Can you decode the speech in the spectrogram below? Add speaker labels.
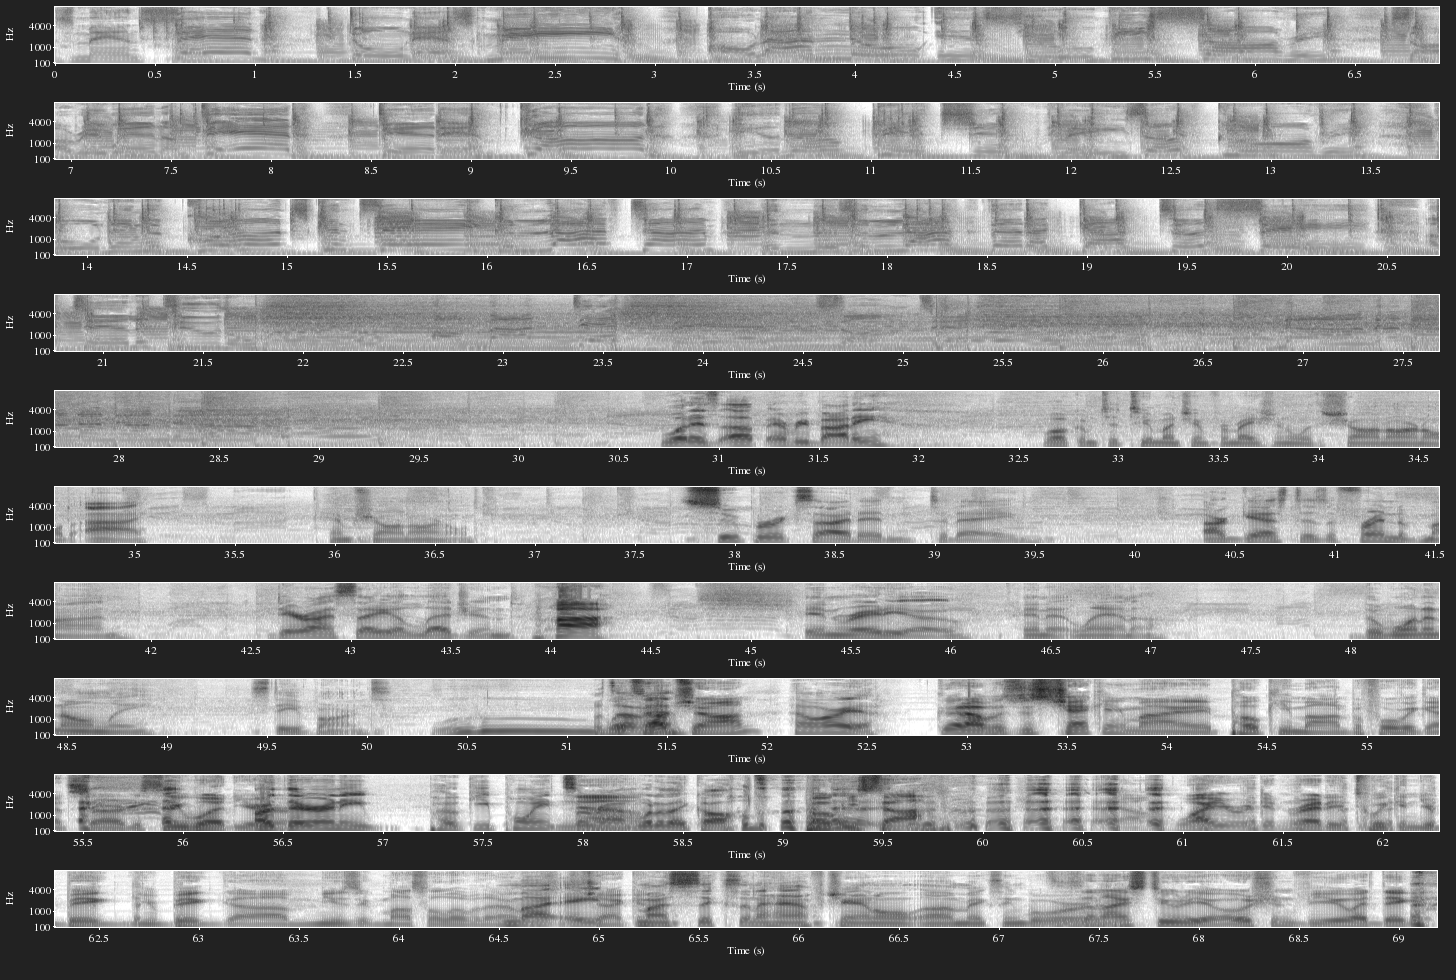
Speaker 1: wise man said, Don't ask me.
Speaker 2: What is up, everybody? Welcome to Too Much Information with Sean Arnold. I am Sean Arnold. Super excited today. Our guest is a friend of mine, dare I say, a legend
Speaker 3: Ha!
Speaker 2: in radio in Atlanta. The one and only Steve Barnes.
Speaker 3: Woohoo!
Speaker 2: What's up,
Speaker 3: up,
Speaker 2: man?
Speaker 3: Sean?
Speaker 2: How are you?
Speaker 3: Good. I was just checking my Pokemon before we got started to see what your
Speaker 2: Are there any pokey points
Speaker 3: No.
Speaker 2: around? What are they called?
Speaker 3: Pokestop. yeah. While you were getting ready, tweaking your big your big uh, music muscle over there.
Speaker 2: My eight,
Speaker 3: checking.
Speaker 2: my six and a half channel uh, mixing board.
Speaker 3: This is a nice studio, ocean view. I dig it.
